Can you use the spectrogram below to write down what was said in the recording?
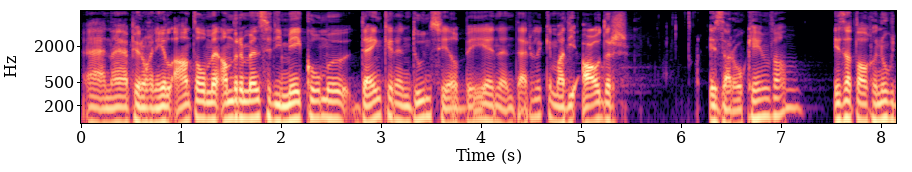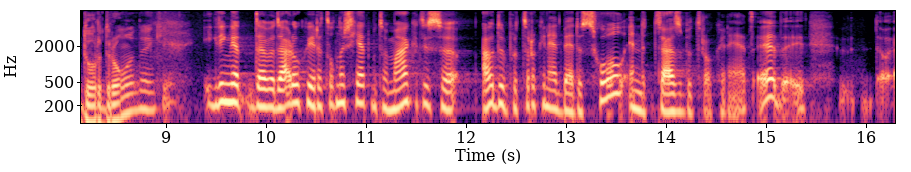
En dan heb je nog een heel aantal andere mensen die meekomen denken en doen, CLB en, dergelijke. Maar die ouder is daar ook een van? Is dat al genoeg doordrongen, denk je? Ik denk dat, dat we daar ook weer het onderscheid moeten maken tussen ouderbetrokkenheid bij de school en de thuisbetrokkenheid.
